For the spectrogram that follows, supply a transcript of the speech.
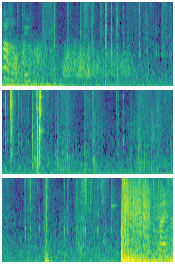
하나 더 오케이. 나이스.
